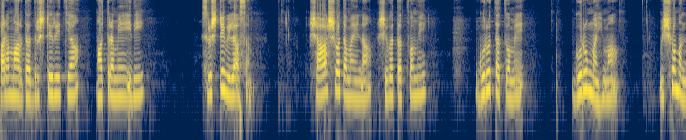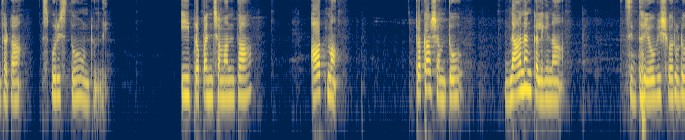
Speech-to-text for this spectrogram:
పరమార్థ దృష్టిరీత్యా మాత్రమే ఇది సృష్టి విలాసం. శాశ్వతమైన శివతత్వమే గురుతత్వమే గురు మహిమ విశ్వమంతటా స్ఫురిస్తూ ఉంటుంది. ఈ ప్రపంచమంతా ఆత్మ ప్రకాశంతో జ్ఞానం కలిగిన సిద్ధయోగీశ్వరుడు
